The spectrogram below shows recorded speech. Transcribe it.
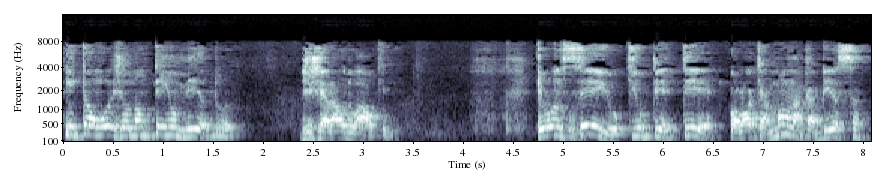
Então hoje eu não tenho medo de Geraldo Alckmin. Eu anseio que o PT coloque a mão na cabeça,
